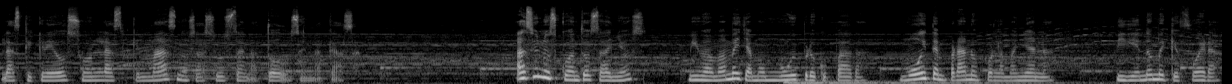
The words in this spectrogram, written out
las que creo son las que más nos asustan a todos en la casa. Hace unos cuantos años, mi mamá me llamó muy preocupada, muy temprano por la mañana, pidiéndome que fuera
